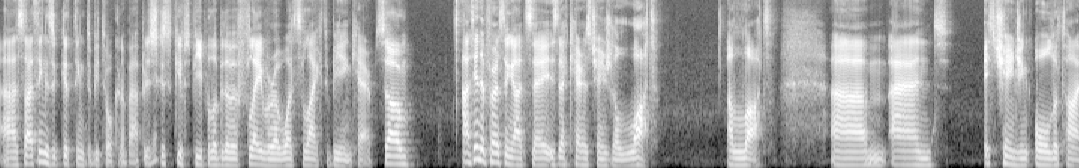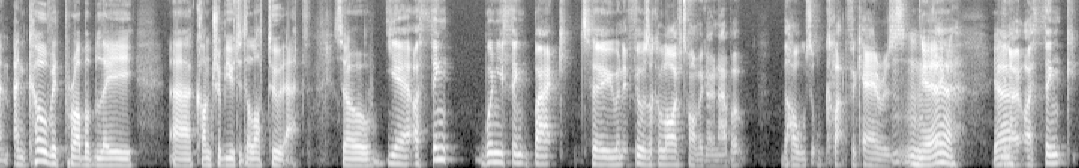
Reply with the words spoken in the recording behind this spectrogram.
Uh, so I think it's a good thing to be talking about, but it just gives people a bit of a flavor of what it's like to be in care. So I think the first thing I'd say is that care has changed a lot a lot. Um, and it's changing all the time. And COVID probably uh, contributed a lot to that. So, Yeah, I think when you think back to, and it feels like a lifetime ago now, but the whole sort of clap for carers. Mm, yeah. Yeah. You know, I think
